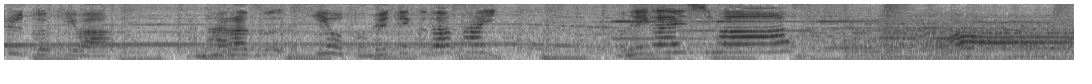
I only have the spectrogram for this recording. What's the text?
れるときは必ず火を止めてください。お願いします。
